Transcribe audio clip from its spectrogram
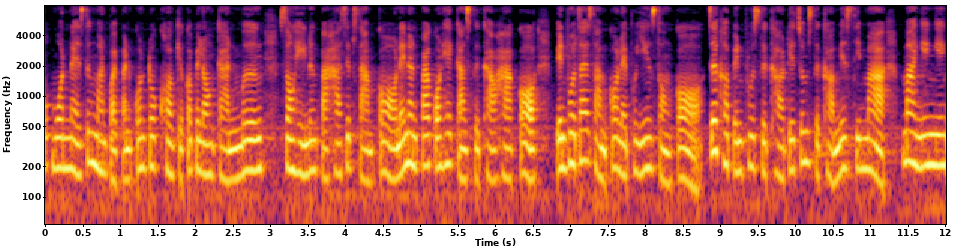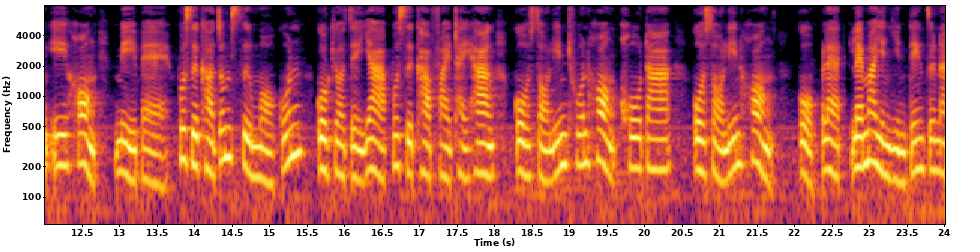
6มวนในซึ่งมันปล่อยปันก้นตกคอเกี่ยวกับไปลองการเมืองทรงเฮงหนึ่งป่า53ก่อ ในนั้นป้าก้นเหตุการณ์สื่อข่าว5ก่อ เป็นผู้ใจาย3ก่อและผู้ยิ่ง2ก่อ เจ้าเขาเป็นผู้สื่อข่าวที่จุ่มสื่อข่าวมิสซิมา มาเงี้ยงเงี้ยงอีห้องเมแบผู้สื่อข่าวจุ่มสื่อหมอกุ้นโกเกียวเจยาผู้สื่อข่าวฝ่ายไทยห่าง โกสอลิ้นทุนห้องโพตาโกสอลิ้นห้องโกแปลดและมายินยินเต้งเจ้าไหน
